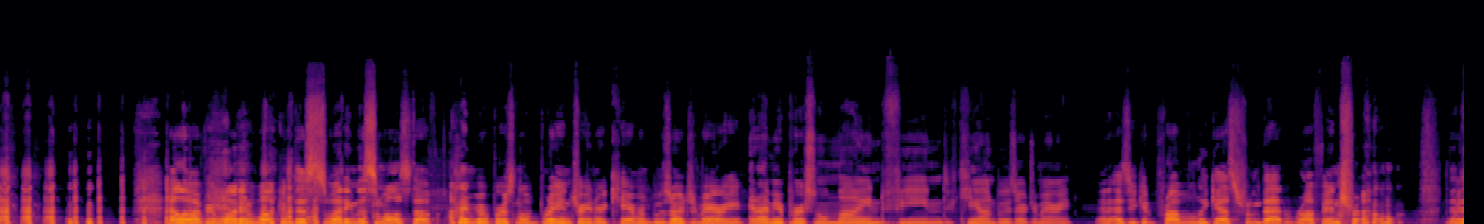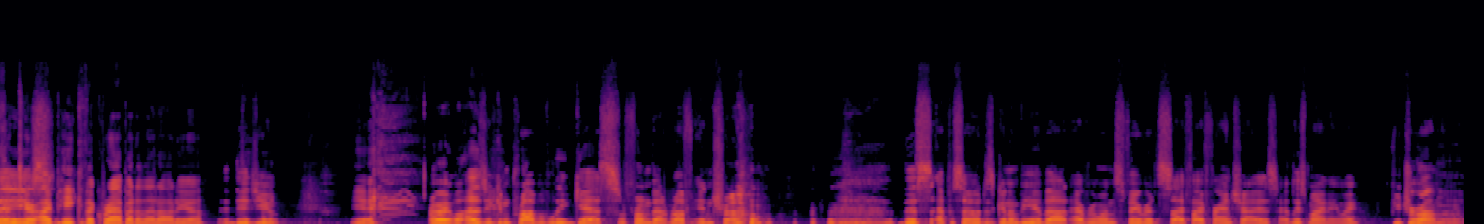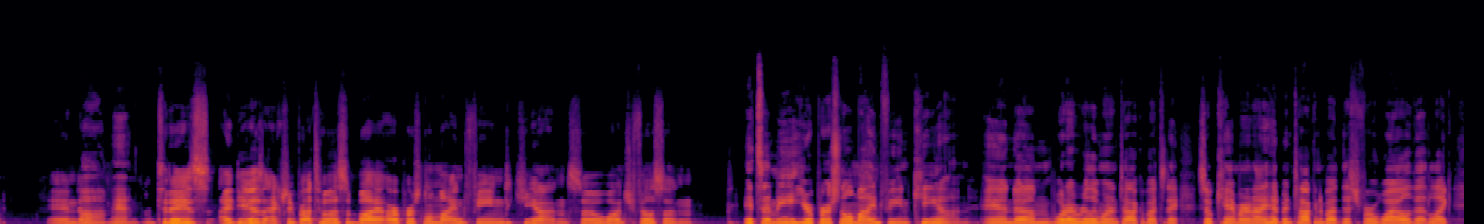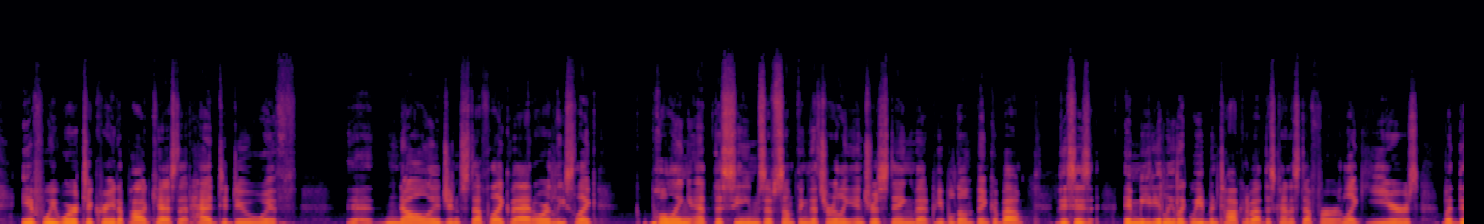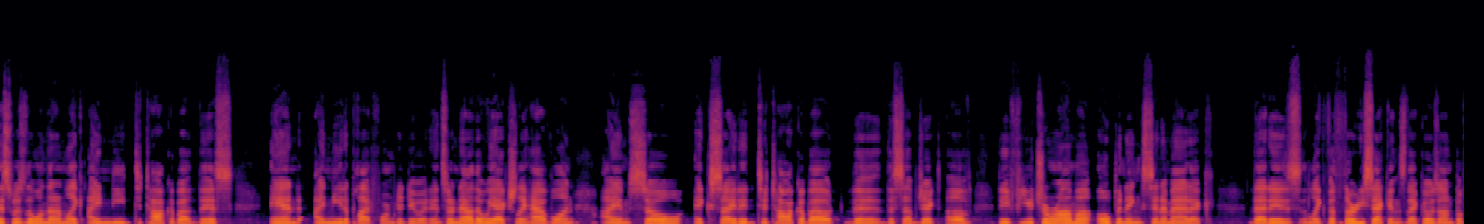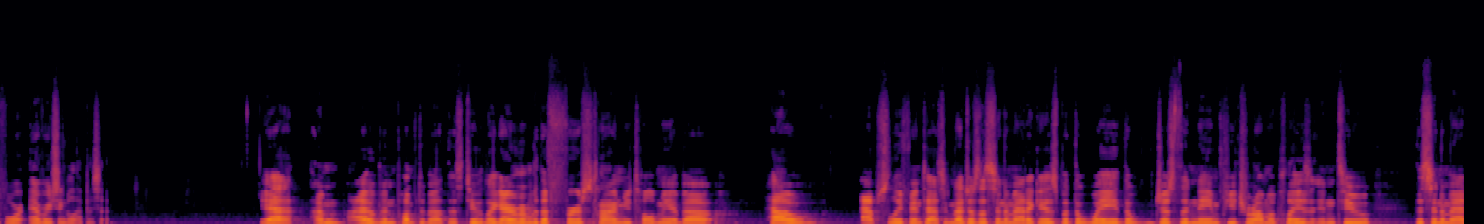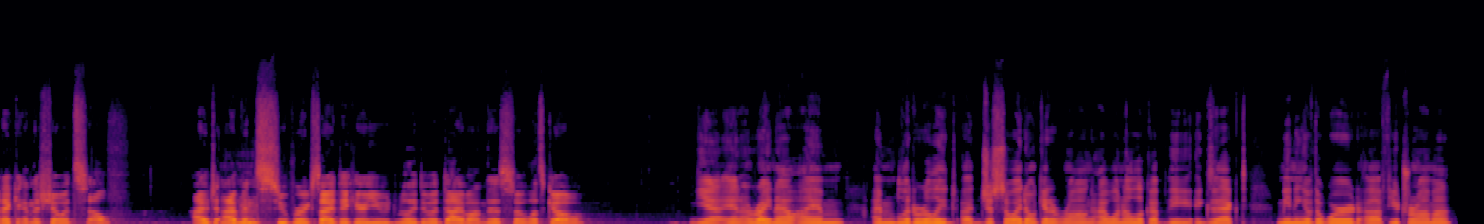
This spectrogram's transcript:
Hello, everyone, and welcome to Sweating the Small Stuff. I'm your personal brain trainer, Cameron Boozarjomehri. And I'm your personal mind fiend, Keon Boozarjomehri. And as you could probably guess from that rough intro, ter- I peek the crap out of that audio. did you? Yeah. All right. Well, as you can probably guess from that rough intro, this episode is going to be about everyone's favorite sci-fi franchise, at least mine anyway, Futurama. And Oh man. today's idea is actually brought to us by our personal mind fiend, Keon. So why don't you fill us in? It's a me, your personal mind fiend, Keon. And um, what I really want to talk about today. So Cameron and I had been talking about this for a while. That like, if we were to create a podcast that had to do with uh, knowledge and stuff like that, or at least like pulling at the seams of something that's really interesting that people don't think about, this is immediately like we've been talking about this kind of stuff for like years, but this was the one that I'm like, I need to talk about this and I need a platform to do it. And so now that we actually have one, I am so excited to talk about the the subject of the Futurama opening cinematic that is like the 30 seconds that goes on before every single episode. Yeah, I'm. I've been pumped about this too. Like I remember the first time you told me about how absolutely fantastic not just the cinematic is, but the way the just the name Futurama plays into the cinematic and the show itself. I, have Mm-hmm. been super excited to hear you really do a dive on this. So let's go. Yeah, and uh, right now I am I'm literally uh, just so I don't get it wrong. I want to look up the exact meaning of the word uh, Futurama.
